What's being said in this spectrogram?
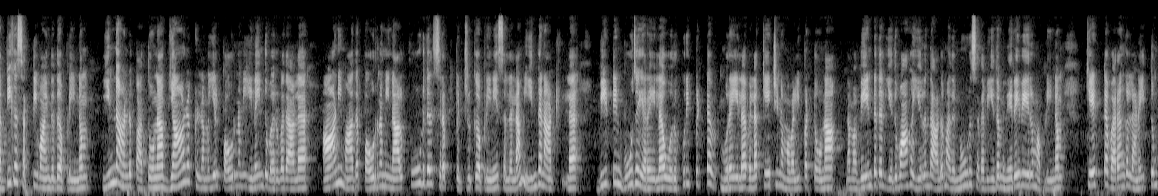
அதிக சக்தி வாய்ந்தது அப்படின்னும். இந்த ஆண்டு பார்த்தோன்னா வியாழக்கிழமையில் பௌர்ணமி இணைந்து வருவதால் ஆனி மாத பௌர்ணமி நாள் கூடுதல் சிறப்பு பெற்றிருக்கு அப்படின்னே சொல்லலாம். இந்த நாட்டில் வீட்டின் பூஜை அறையில் ஒரு குறிப்பிட்ட முறையில் விளக்கேற்றி நம்ம வழிபட்டோன்னா நம்ம வேண்டுதல் எதுவாக இருந்தாலும் அது நூறு சதவீதம் நிறைவேறும் அப்படின்னும் கேட்ட வரங்கள் அனைத்தும்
